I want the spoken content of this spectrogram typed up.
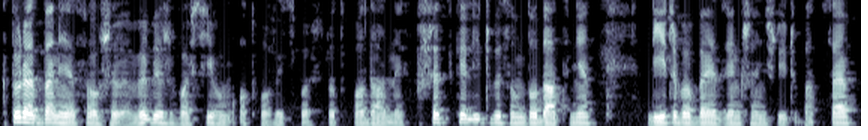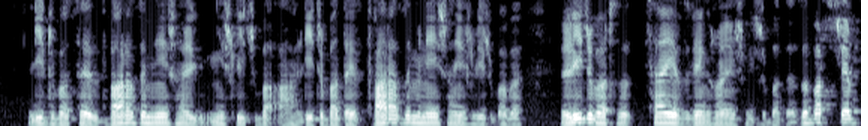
Które zdanie jest fałszywe? Wybierz właściwą odpowiedź spośród podanych. Wszystkie liczby są dodatnie. Liczba b jest większa niż liczba c. Liczba c jest dwa razy mniejsza niż liczba a. Liczba d jest dwa razy mniejsza niż liczba b. Liczba c jest większa niż liczba d. Zobaczcie,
